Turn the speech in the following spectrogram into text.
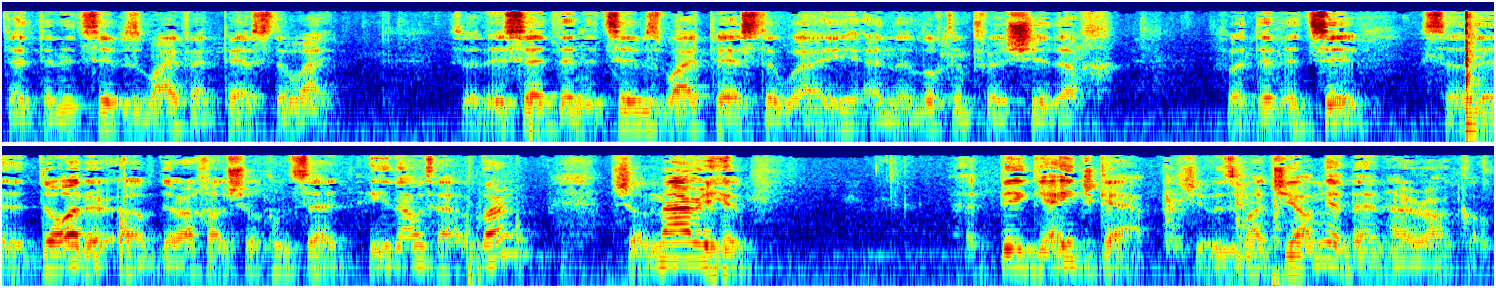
that the Nitziv's wife had passed away. So they said the Nitziv's wife passed away, and they're looking for a shidduch for the Nitziv. So the daughter of the Aruch Shulchan said, "He knows how to learn. She'll marry him." A big age gap. She was much younger than her uncle.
